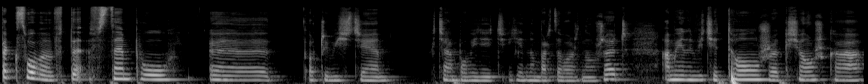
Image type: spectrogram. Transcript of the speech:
tak słowem wstępu yy, oczywiście chciałam powiedzieć jedną bardzo ważną rzecz, a mianowicie to, że książka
